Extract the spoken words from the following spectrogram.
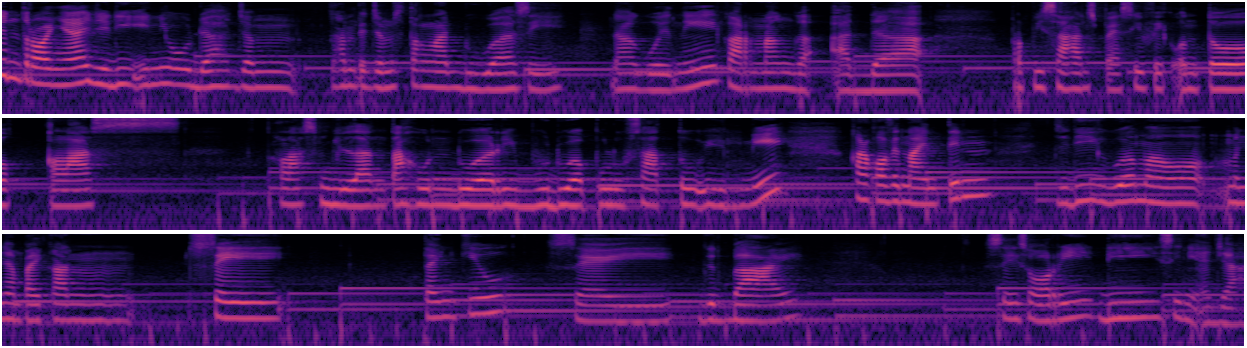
intronya jadi ini udah jam sampai jam setengah dua sih. Nah gue ini karena nggak ada perpisahan spesifik untuk kelas kelas 9 tahun 2021 ini karena COVID-19 jadi gue mau menyampaikan say thank you say goodbye say sorry di sini aja.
